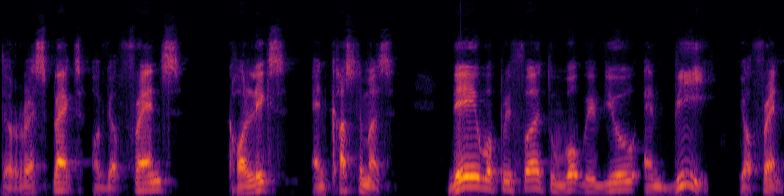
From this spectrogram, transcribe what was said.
the respect of your friends, colleagues, and customers. They will prefer to work with you and be your friend.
